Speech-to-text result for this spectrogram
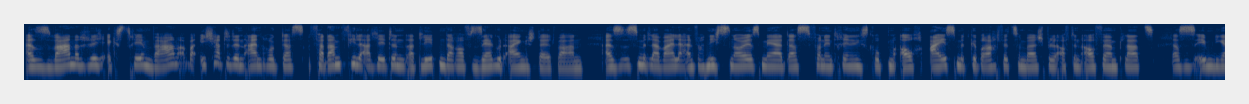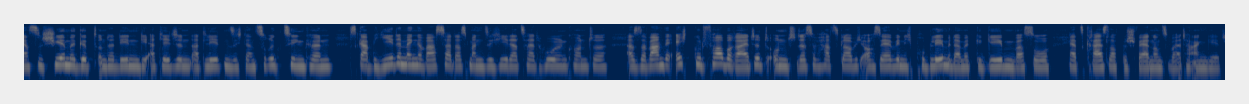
Also es war natürlich extrem warm, aber ich hatte den Eindruck, dass verdammt viele Athletinnen und Athleten darauf sehr gut eingestellt waren. Also es ist mittlerweile einfach nichts Neues mehr, dass von den Trainingsgruppen auch Eis mitgebracht wird, zum Beispiel auf den Aufwärmplatz, dass es eben die ganzen Schirme gibt, unter denen die Athletinnen und Athleten sich dann zurückziehen können. Es gab jede Menge Wasser, das man sich jederzeit holen konnte. Also da waren wir echt gut vorbereitet und deshalb hat es, glaube ich, auch sehr wenig Probleme damit gegeben, was so Herz-Kreislauf-Beschwerden und so weiter angeht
